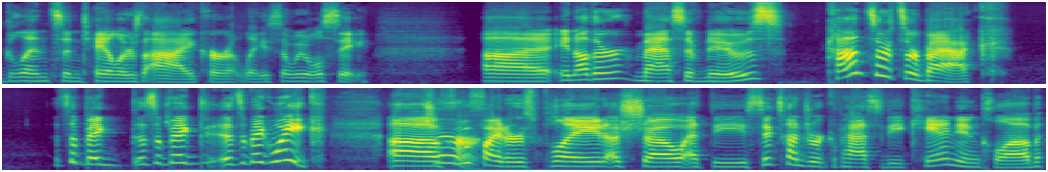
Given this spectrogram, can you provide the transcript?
glints in Taylor's eye currently. So we will see. Uh, in other massive news, concerts are back. It's a big, it's a big, it's a big week. Uh, Sure. Foo Fighters played a show at the 600 capacity Canyon Club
